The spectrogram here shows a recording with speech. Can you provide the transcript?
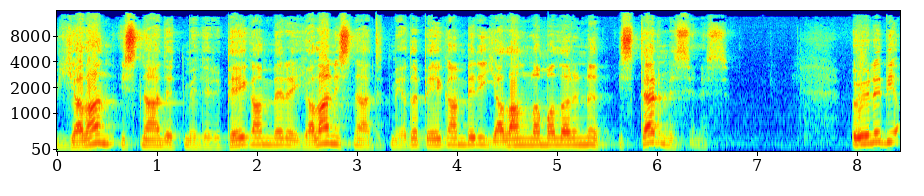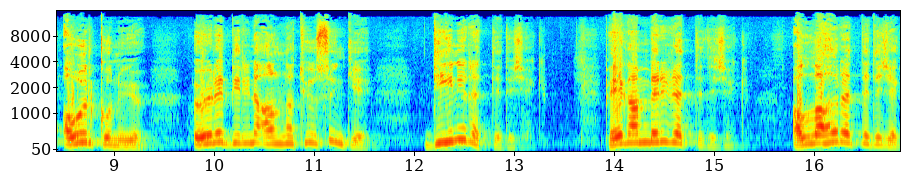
yalan isnat etmeleri, peygambere yalan isnat etme ya da peygamberi yalanlamalarını ister misiniz? Öyle bir ağır konuyu, öyle birini anlatıyorsun ki, dini reddedecek, peygamberi reddedecek, Allah'ı reddedecek,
